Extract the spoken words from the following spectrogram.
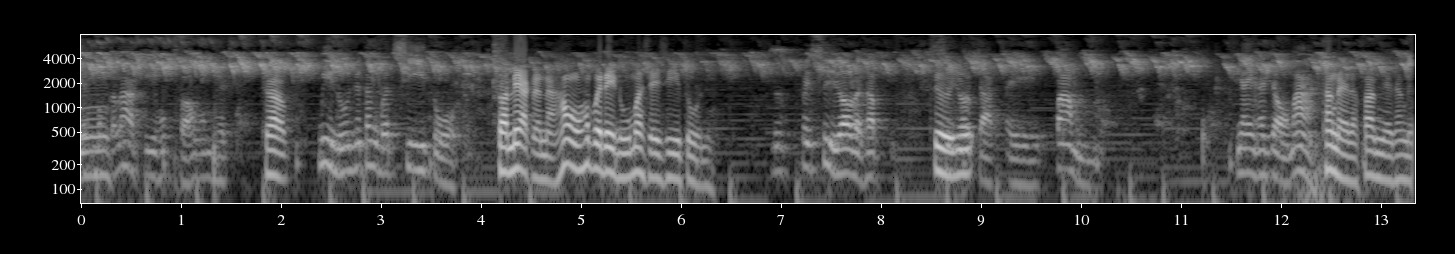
เจ็ดมมกราปีหกสองผมเห็ดครับ มีหนูอยู่ทั้งเบิดสี่ตัวตอนแรกน่ะนะเฮาเฮาไปได้หนูมาใส่ซีตัวนี่ไปซื้อเอาเลยครับซื้ออยู่เาจากไอ้ฟ้าร์มใหญ่ขเจ้ามาทั้งไหนล่ะฟาร์มใหญ่ทั้งไหน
